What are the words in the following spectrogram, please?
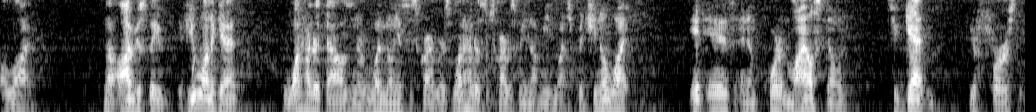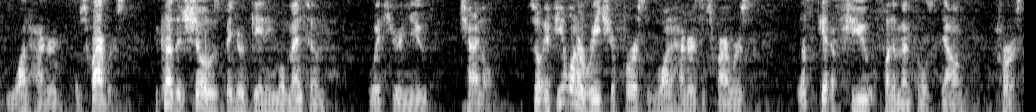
a lot. Now, obviously, if you want to get 100,000 or 1 million subscribers, 100 subscribers may not mean much. But you know what? It is an important milestone to get your first 100 subscribers because it shows that you're gaining momentum with your new channel. So if you want to reach your first 100 subscribers, let's get a few fundamentals down first.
